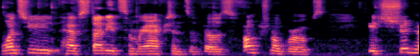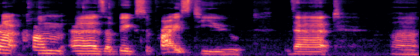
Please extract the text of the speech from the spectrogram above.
once you have studied some reactions of those functional groups, it should not come as a big surprise to you that uh,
